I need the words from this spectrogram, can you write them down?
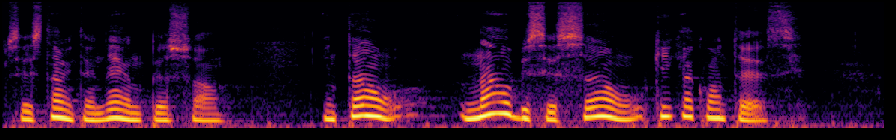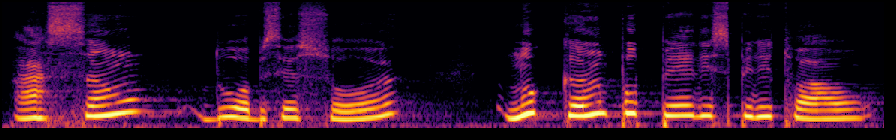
Vocês estão entendendo, pessoal? Então, na obsessão, o que, que acontece? A ação do obsessor no campo perispiritual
